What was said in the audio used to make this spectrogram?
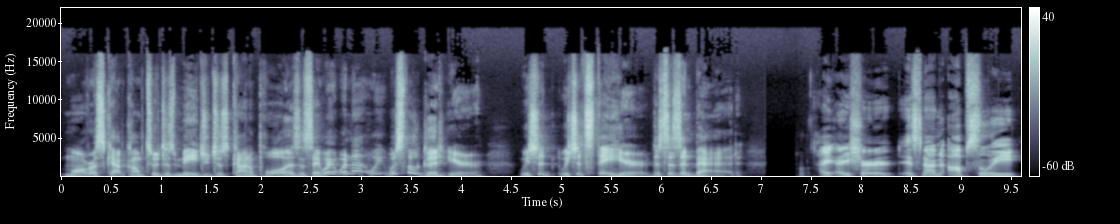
Marvel vs. Capcom 2 just made you just kind of pause and say, wait, we're not, we, we're still good here. We should, we should stay here. This isn't bad. Are, are you sure it's not an obsolete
